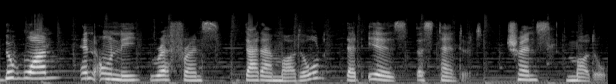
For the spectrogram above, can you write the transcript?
the one and only reference data model that is a standard trans model.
